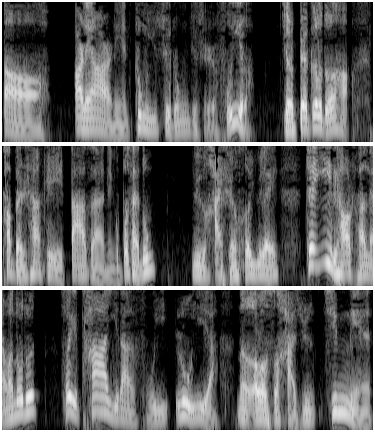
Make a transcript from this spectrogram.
到二零二二年，终于最终就是服役了，就是贝尔格罗德号。它本身还可以搭载那个波塞冬，那个海神和鱼雷，这一条船两万多吨，所以它一旦服役入役啊，那俄罗斯海军今年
